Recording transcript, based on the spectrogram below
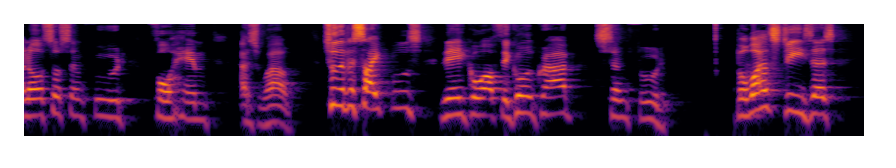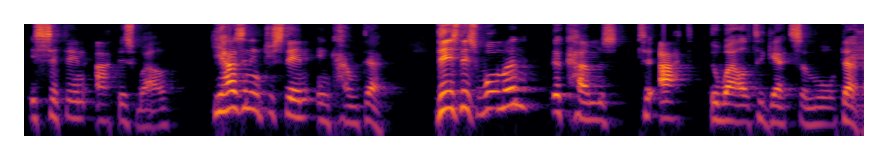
and also some food for him as well. So the disciples, they go off, they go and grab some food. But whilst Jesus is sitting at this well, he has an interesting encounter. There's this woman that comes to at the well to get some water.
